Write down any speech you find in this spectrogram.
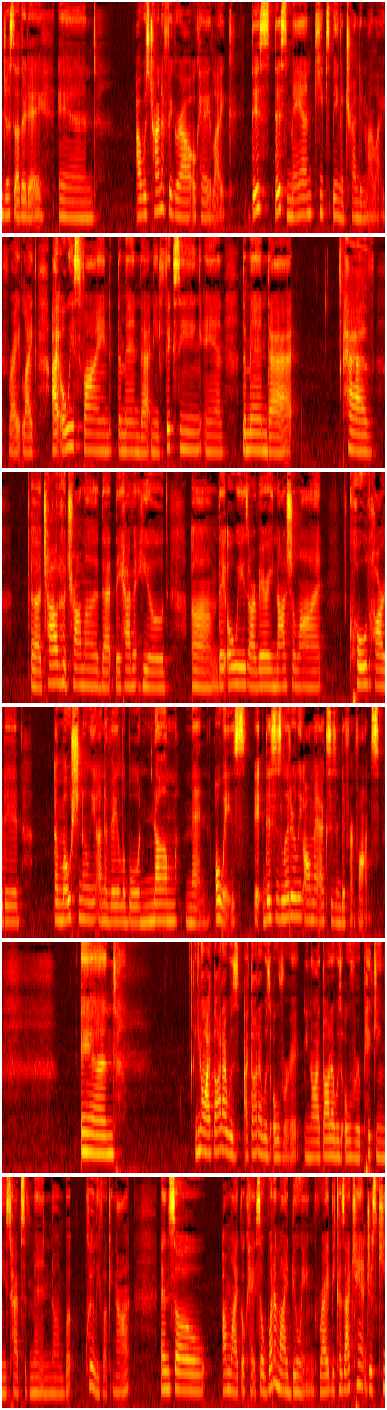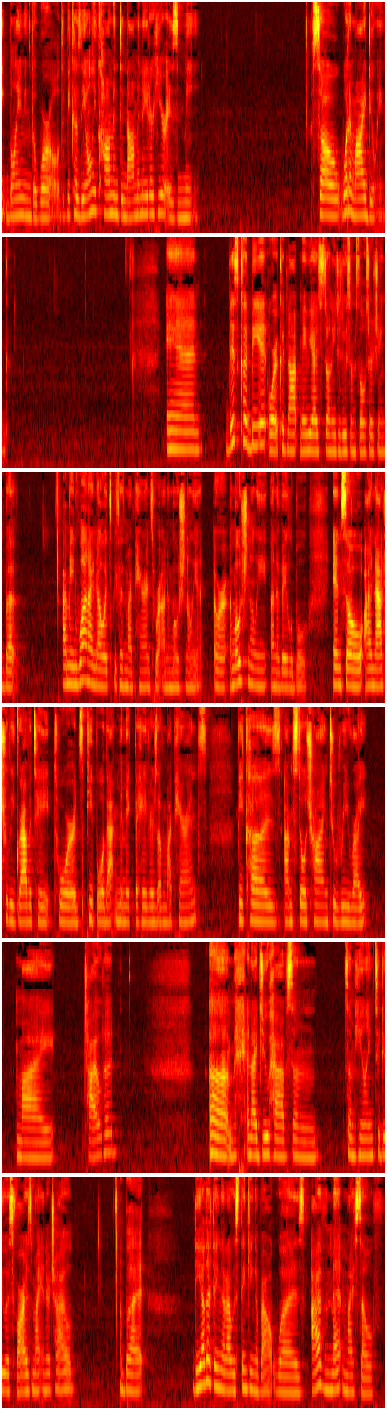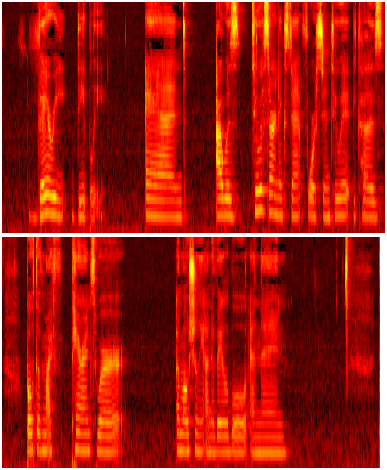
just the other day, and I was trying to figure out, okay, like this this man keeps being a trend in my life, right? Like I always find the men that need fixing and the men that have uh, childhood trauma that they haven't healed. Um, they always are very nonchalant cold hearted, emotionally unavailable, numb men. Always. It, this is literally all my exes in different fonts. And you know, I thought I was I thought I was over it. You know, I thought I was over picking these types of men, um, but clearly fucking not. And so I'm like, okay, so what am I doing, right? Because I can't just keep blaming the world because the only common denominator here is me. So, what am I doing? And this could be it, or it could not. Maybe I still need to do some soul searching. But I mean, one, I know it's because my parents were unemotionally or emotionally unavailable. And so I naturally gravitate towards people that mimic behaviors of my parents because I'm still trying to rewrite my childhood. Um, and I do have some some healing to do as far as my inner child. But the other thing that I was thinking about was I've met myself very deeply. And I was to a certain extent forced into it because both of my f- parents were emotionally unavailable and then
